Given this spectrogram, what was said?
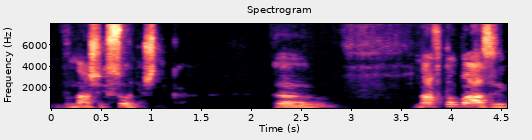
в наших соняшниках. Е, Нафтобази,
